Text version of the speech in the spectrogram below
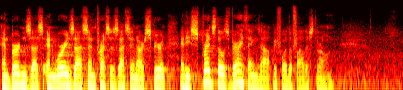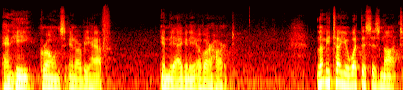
and burdens us and worries us and presses us in our spirit. And He spreads those very things out before the Father's throne. And He groans in our behalf in the agony of our heart. Let me tell you what this is not.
